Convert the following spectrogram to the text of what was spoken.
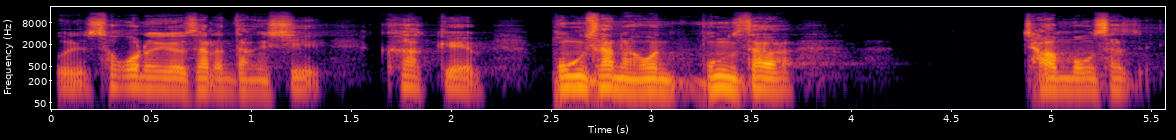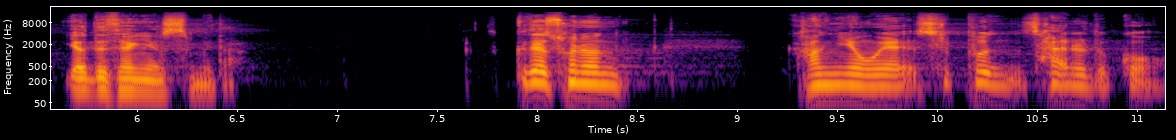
우리 서건호 여사는 당시 그 학교에 봉사 나온 봉사 자원봉사 여대생이었습니다. 그때 소년 강영호의 슬픈 사연을 듣고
